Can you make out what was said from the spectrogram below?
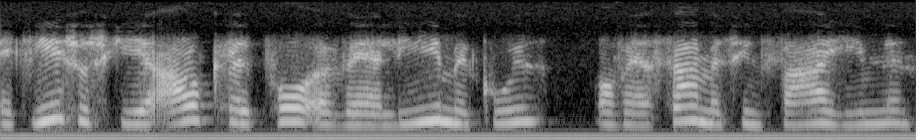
at Jesus giver afkald på at være lige med Gud og være sammen med sin far i himlen.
